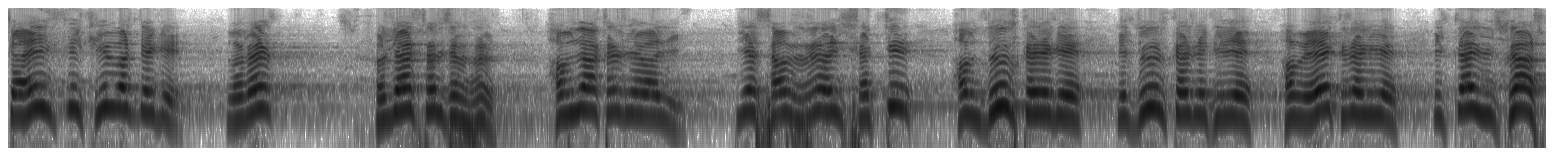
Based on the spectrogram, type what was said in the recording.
चाहे इसकी कीमत देंगे, मगर प्रजातंत्र पर हमला करने वाली ये सांप्रदायिक शक्ति हम दूर करेंगे। ये दूर करने के लिए हम एक रहिए इतना विश्वास,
